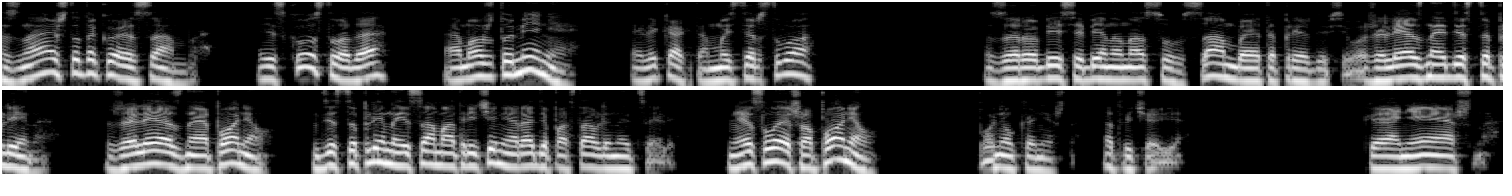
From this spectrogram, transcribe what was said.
Знаешь, что такое самбо? Искусство, да? А может, умение? Или как там, мастерство? Заруби себе на носу. Самбо — это прежде всего железная дисциплина. Железная, понял? Дисциплина и самоотречение ради поставленной цели. Не слышу, понял? Понял, конечно, отвечаю я. Конечно,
